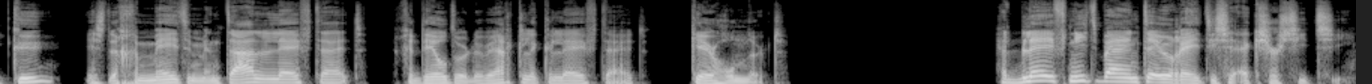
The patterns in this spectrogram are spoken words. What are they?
IQ is de gemeten mentale leeftijd gedeeld door de werkelijke leeftijd keer 100. Het bleef niet bij een theoretische exercitie.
